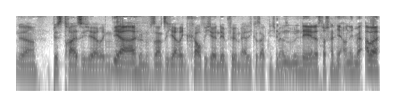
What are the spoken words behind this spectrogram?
Ja, bis 30-Jährigen. Ja. Die 25-Jährige kaufe ich hier in dem Film ehrlich gesagt nicht mehr so wirklich. nee, das wahrscheinlich auch nicht mehr, aber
